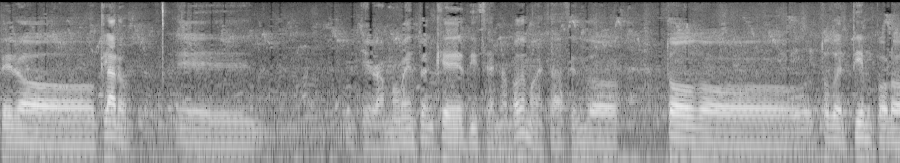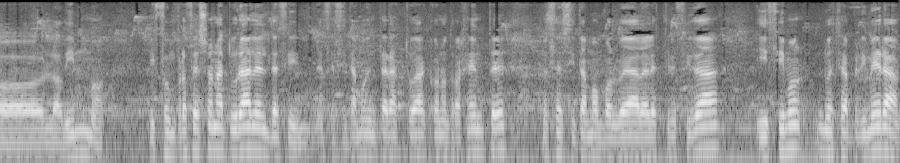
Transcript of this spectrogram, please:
pero claro, eh, llega un momento en que dices, no podemos estar haciendo todo, todo el tiempo lo, lo mismo. Y fue un proceso natural el decir, necesitamos interactuar con otra gente, necesitamos volver a la electricidad. E hicimos nuestra primera,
